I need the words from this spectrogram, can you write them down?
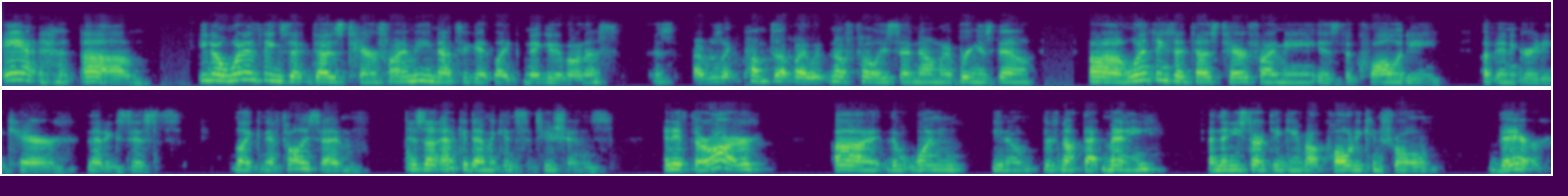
And um you know one of the things that does terrify me not to get like negative on us I was like pumped up by what Naftali said. Now I'm going to bring us down. Uh, one of the things that does terrify me is the quality of integrated care that exists. Like Naftali said, it's not academic institutions, and if there are, uh, the one you know, there's not that many. And then you start thinking about quality control there.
